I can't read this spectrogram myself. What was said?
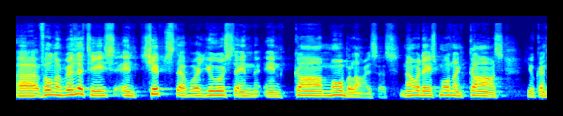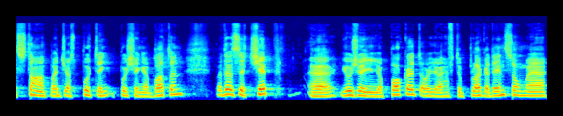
uh, vulnerabilities in chips that were used in, in car mobilizers. Nowadays, modern cars, you can start by just putting, pushing a button, but there's a chip, uh, usually in your pocket, or you have to plug it in somewhere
